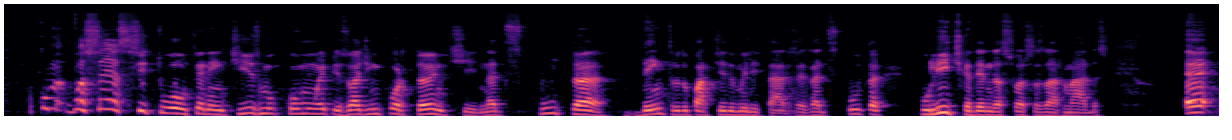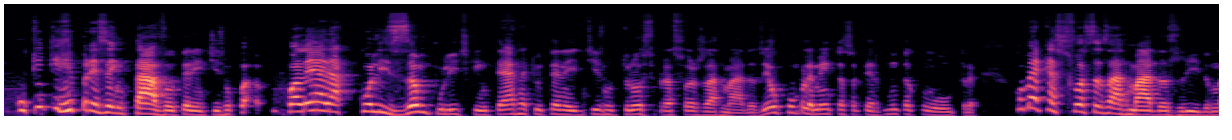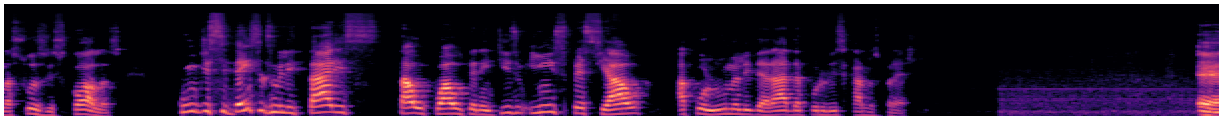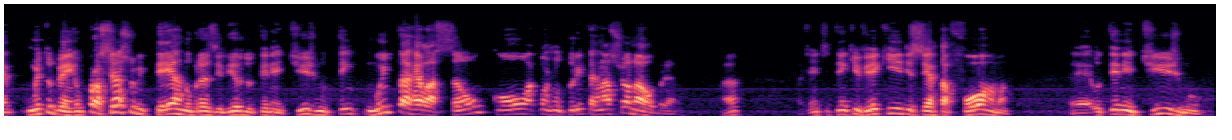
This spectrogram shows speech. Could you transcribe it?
você situou o tenentismo como um episódio importante na disputa dentro do Partido Militar, ou seja, na disputa política dentro das Forças Armadas. É, o que, que, representava o tenentismo? Qual, qual, era a colisão política interna que o tenentismo trouxe para as Forças Armadas? Eu complemento essa pergunta com outra. Como é que as Forças Armadas lidam nas suas escolas com dissidências militares tal qual o tenentismo, e em especial a coluna liderada por Luiz Carlos Prestes. É, muito bem. O processo interno brasileiro do tenentismo tem muita relação com a conjuntura internacional, Breno. Né? A gente tem que ver que, de certa forma, é, o tenentismo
